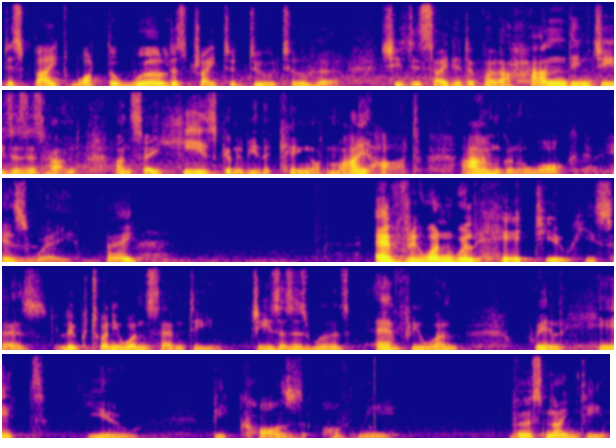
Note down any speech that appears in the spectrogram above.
despite what the world has tried to do to her, she's decided to put her hand in Jesus' hand and say, He's going to be the king of my heart. I'm going to walk his way. Everyone will hate you, he says, Luke 21 17. Jesus' words. Everyone will hate you because of me. Verse 19.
